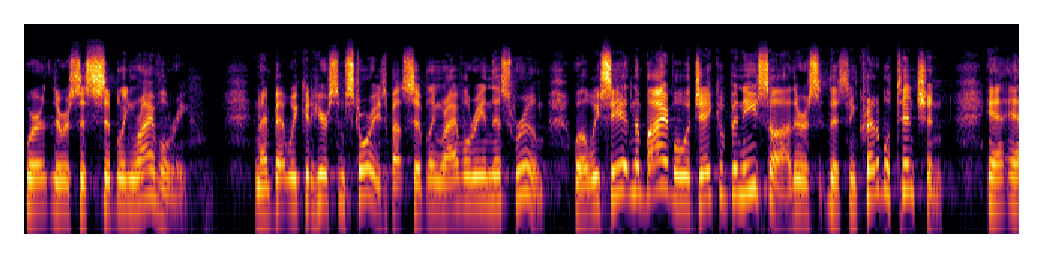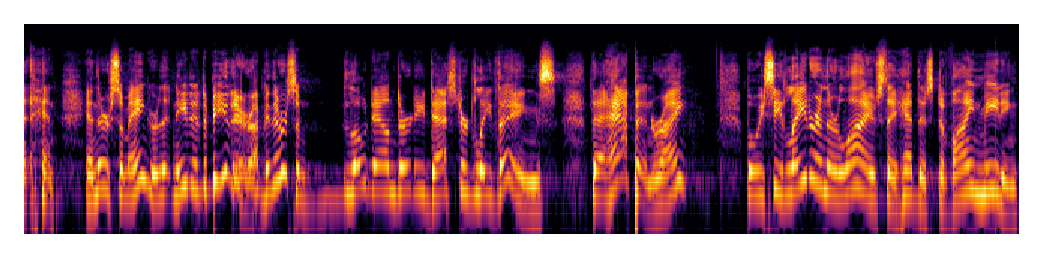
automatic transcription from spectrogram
where there was this sibling rivalry. And I bet we could hear some stories about sibling rivalry in this room. Well, we see it in the Bible with Jacob and Esau. There's this incredible tension, and, and, and, there's some anger that needed to be there. I mean, there were some low down, dirty, dastardly things that happened, right? But we see later in their lives, they had this divine meeting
